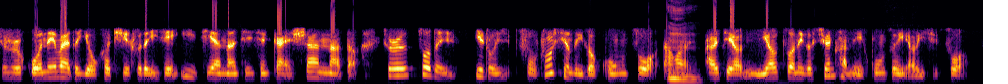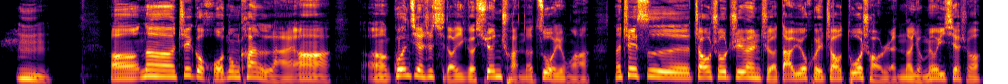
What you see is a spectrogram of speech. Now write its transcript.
就是国内外的游客提出的一些意见呢，进行改善呢等，就是做的一种辅助性的一个工作，然后而且你要做那个宣传的一个工作也要一起做。嗯，呃，那这个活动看来啊，呃，关键是起到一个宣传的作用啊。那这次招收志愿者大约会招多少人呢？有没有一些什么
